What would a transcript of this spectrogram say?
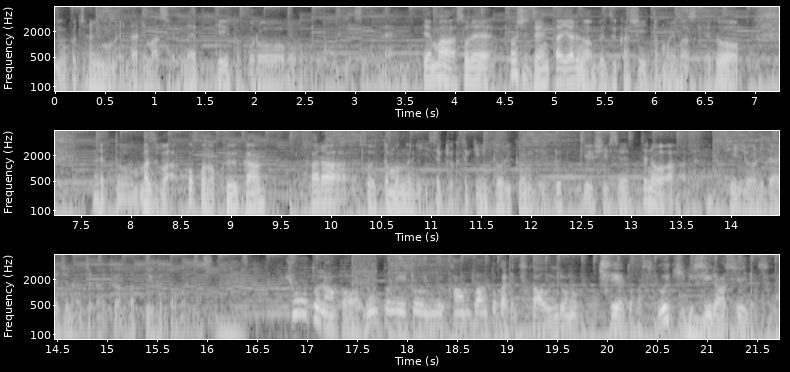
居心地のいいものになりますよねっていうところですよね。でまあそれ都市全体やるのは難しいと思いますけど、えー、とまずは個々の空間からそういったものに積極的に取り組んでいくっていう姿勢っていうのは非常に大事なんじゃないかなっていうふうに思いますね。京都なんかは本当にそういう看板とかで使う色の規制とかすごい厳しいらしいですね。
